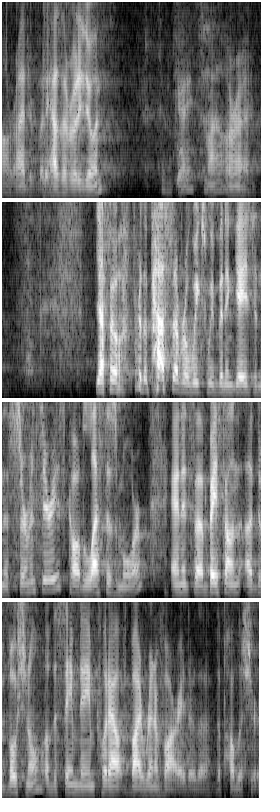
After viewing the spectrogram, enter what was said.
All right, everybody. How's everybody doing? Doing okay? Smile? All right. Yeah, so for the past several weeks, we've been engaged in this sermon series called Less is More. And it's uh, based on a devotional of the same name put out by Renovare, they're the, the publisher.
